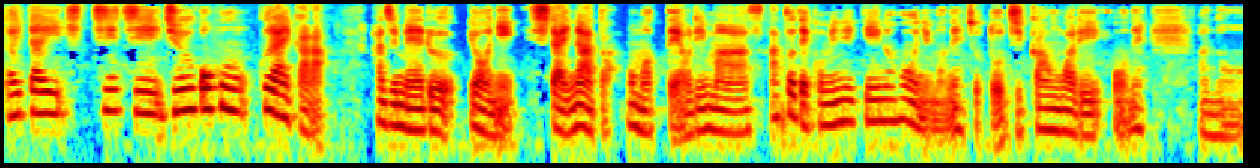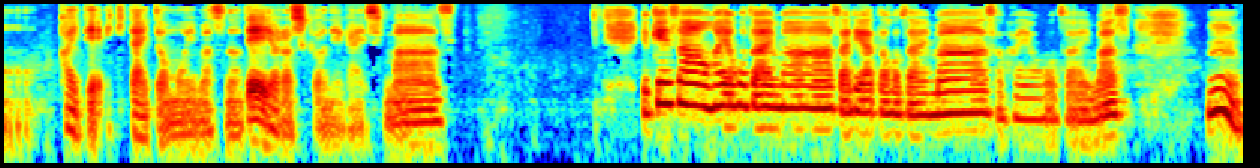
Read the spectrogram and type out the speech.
だいたい7時15分くらいから始めるようにしたいなと思っております。後でコミュニティの方にもね、ちょっと時間割をね、あの書いていきたいと思いますので、よろしくお願いします。ゆけいさん、おはようございます。ありがとうございます。おはようございます。うん。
